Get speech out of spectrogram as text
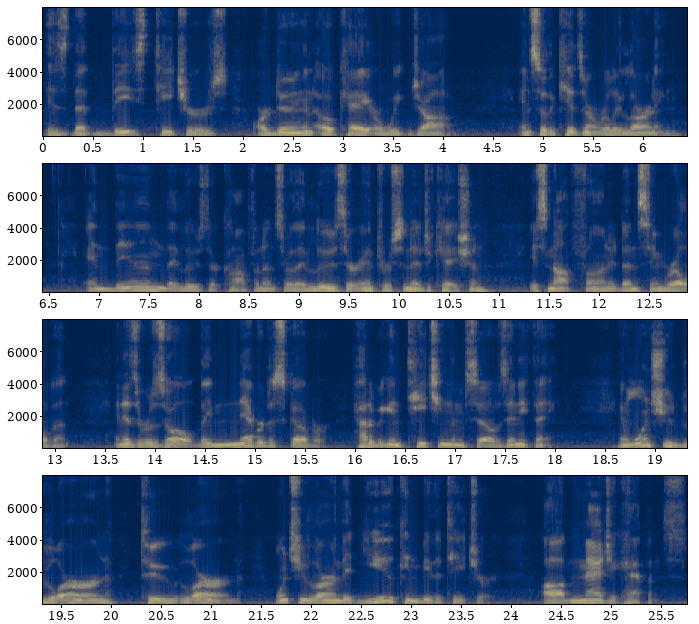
is that these teachers are doing an okay or weak job. And so the kids aren't really learning. And then they lose their confidence or they lose their interest in education. It's not fun, it doesn't seem relevant. And as a result, they never discover how to begin teaching themselves anything. And once you learn to learn, once you learn that you can be the teacher, uh, magic happens.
